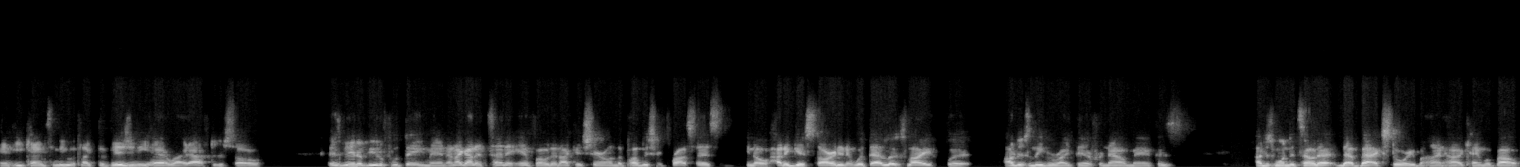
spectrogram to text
And he came to me with like the vision he had right after. So it's been a beautiful thing, man. And I got a ton of info that I could share on the publishing process, you know, how to get started and what that looks like. But I'll just leave it right there for now, man, because I just wanted to tell that that backstory behind how it came about.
